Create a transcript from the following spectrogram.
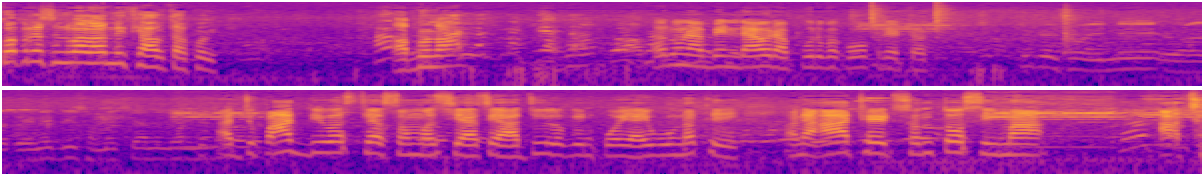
કોર્પોરેશન વાળા નથી આવતા કોઈ. આપનું નામ? અરુણાબેન ડાવરા પૂર્વ ઓપરેટર આજ પાંચ દિવસ થયા સમસ્યા છે. હજી લગીન કોઈ આવ્યું નથી. અને આ ઠેઠ સંતોષીમાં આ છ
